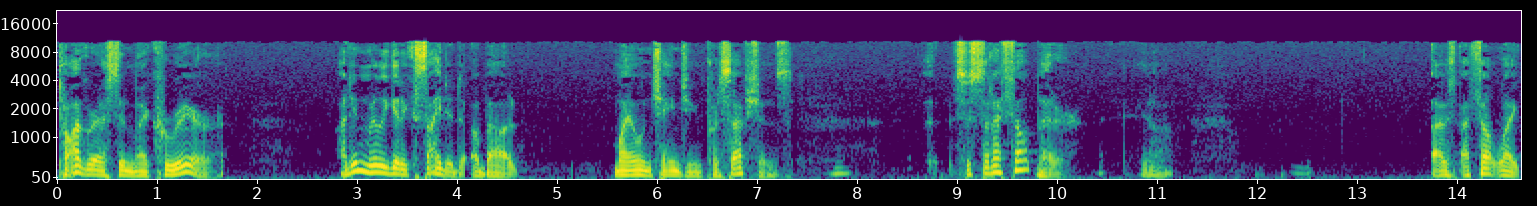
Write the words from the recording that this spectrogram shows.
progress in my career I didn't really get excited about my own changing perceptions it's just that I felt better you know I was I felt like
